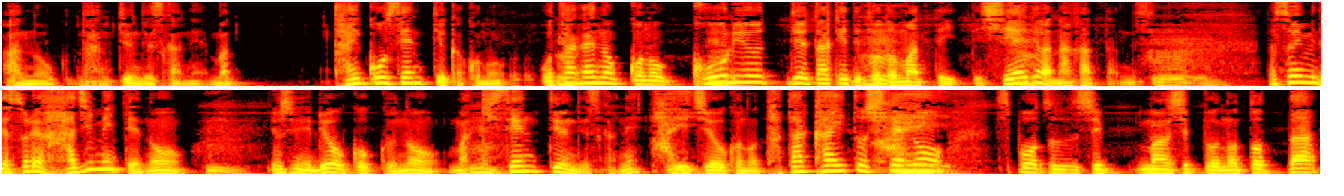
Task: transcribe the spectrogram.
あ、あの、なんていうんですかね、まあ、対抗戦っていうか、この、お互いのこの交流っていうだけでとどまっていって、試合ではなかったんですよ。そういう意味でそれが初めての、うん、要するに両国の、まあ、棋戦っていうんですかね、うんはい、一応この戦いとしてのスポーツシッマンシップをのっとった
